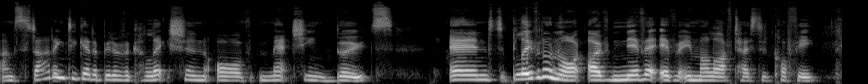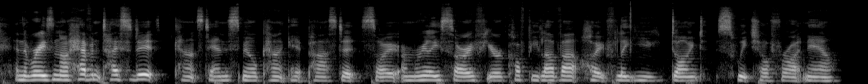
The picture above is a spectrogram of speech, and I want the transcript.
I'm starting to get a bit of a collection of matching boots. And believe it or not, I've never ever in my life tasted coffee. And the reason I haven't tasted it, can't stand the smell, can't get past it. So I'm really sorry if you're a coffee lover. Hopefully, you don't switch off right now.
